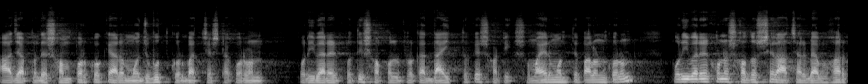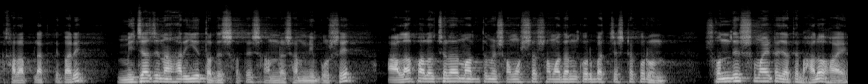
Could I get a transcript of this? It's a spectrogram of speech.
আজ আপনাদের সম্পর্ককে আরও মজবুত করবার চেষ্টা করুন। পরিবারের প্রতি সকল প্রকার দায়িত্বকে সঠিক সময়ের মধ্যে পালন করুন। পরিবারের কোনো সদস্যের আচার, ব্যবহার খারাপ লাগতে পারে। মেজাজ না হারিয়ে তাদের সাথে সামনাসামনি বসে আলাপ আলোচনার মাধ্যমে সমস্যার সমাধান করবার চেষ্টা করুন। সন্ধ্যের সময়টা যাতে ভালো হয়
